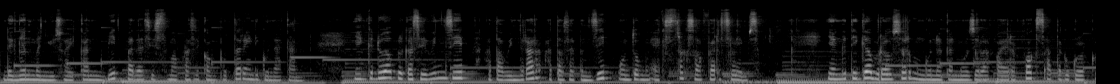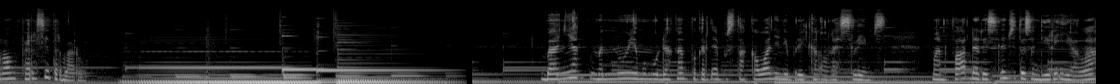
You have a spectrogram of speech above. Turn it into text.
dengan menyesuaikan bit pada sistem operasi komputer yang digunakan. Yang kedua aplikasi WinZip atau WinRAR atau 7zip untuk mengekstrak software Slims. Yang ketiga browser menggunakan Mozilla Firefox atau Google Chrome versi terbaru. Banyak menu yang memudahkan pekerjaan pustakawan yang diberikan oleh Slims. Manfaat dari Slims itu sendiri ialah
